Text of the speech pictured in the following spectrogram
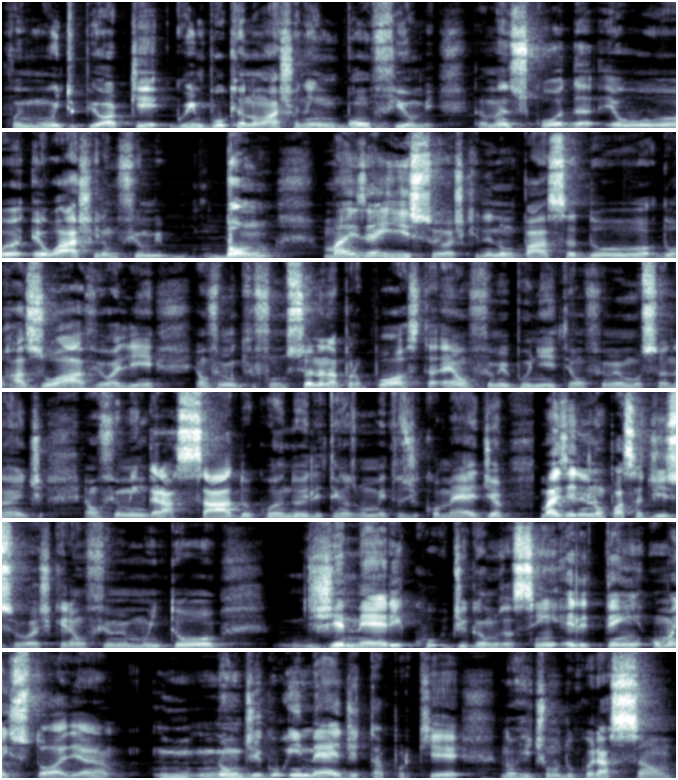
foi muito pior, porque Green Book eu não acho nem um bom filme. Pelo menos Coda, eu, eu acho ele um filme bom, mas é isso. Eu acho que ele não passa do, do razoável ali. É um filme que funciona na proposta, é um filme bonito, é um filme emocionante, é um filme engraçado quando ele tem os momentos de comédia, mas ele não passa disso. Eu acho que ele é um filme muito genérico, digamos assim. Ele tem uma história não digo inédita, porque No Ritmo do Coração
